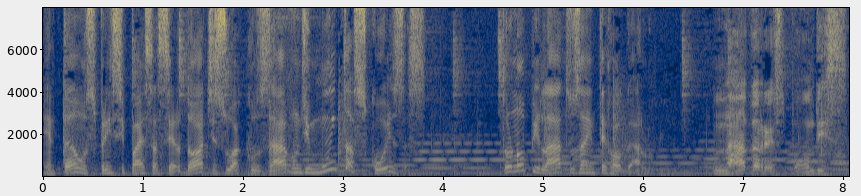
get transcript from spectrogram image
Então os principais sacerdotes o acusavam de muitas coisas. Tornou Pilatos a interrogá-lo: Nada respondes?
